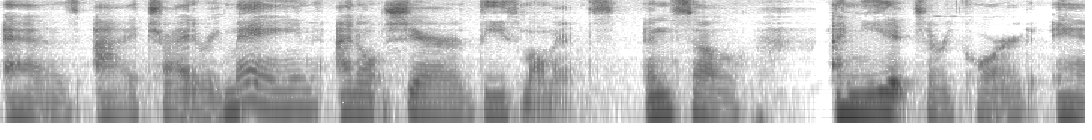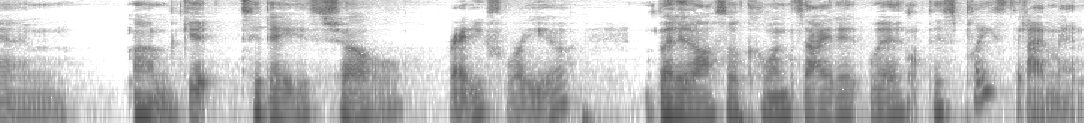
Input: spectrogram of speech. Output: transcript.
as I try to remain, I don't share these moments. And so I needed to record and um, get today's show ready for you. But it also coincided with this place that I'm in.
